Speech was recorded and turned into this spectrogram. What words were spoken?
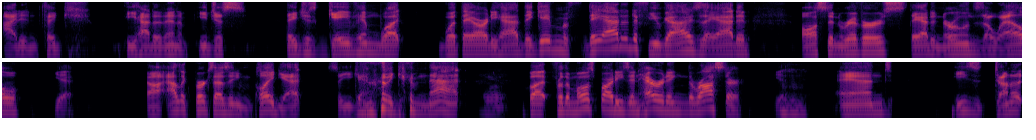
I didn't think he had it in him. He just, they just gave him what, what they already had. They gave him, a, they added a few guys. They added Austin Rivers. They added Nerlens Noel. Yeah. Uh, Alec Burks hasn't even played yet. So you can't really give him that. Mm. But for the most part, he's inheriting the roster Yeah. Mhm. and he's done an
